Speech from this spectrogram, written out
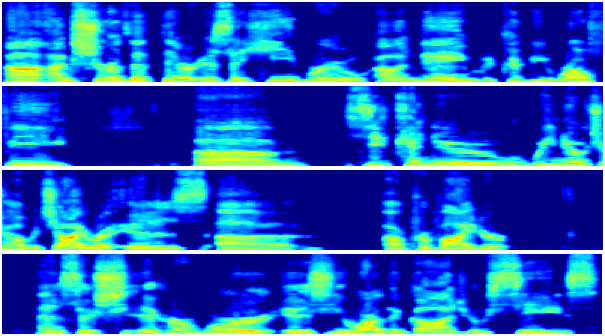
Uh, I'm sure that there is a Hebrew uh, name. It could be Rofi, um, Zidkenu. We know Jehovah Jireh is uh, a provider. And so she, her word is, you are the God who sees.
